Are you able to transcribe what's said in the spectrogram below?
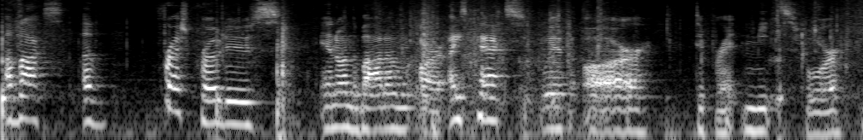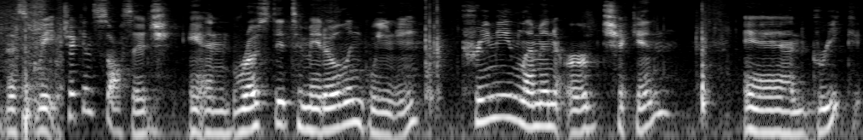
A box of fresh produce and on the bottom are ice packs with our different meats for this week. Chicken sausage and roasted tomato linguine creamy lemon herb chicken and Greek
